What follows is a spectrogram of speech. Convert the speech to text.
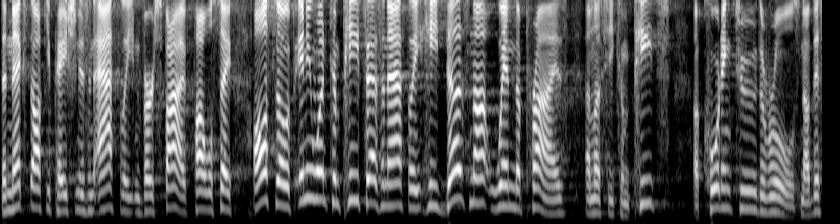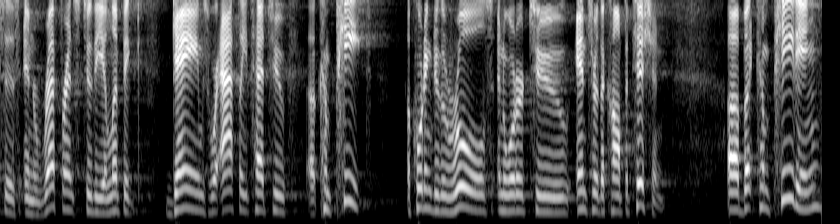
The next occupation is an athlete in verse 5. Paul will say, Also, if anyone competes as an athlete, he does not win the prize unless he competes according to the rules. Now, this is in reference to the Olympic Games where athletes had to uh, compete according to the rules in order to enter the competition. Uh, but competing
